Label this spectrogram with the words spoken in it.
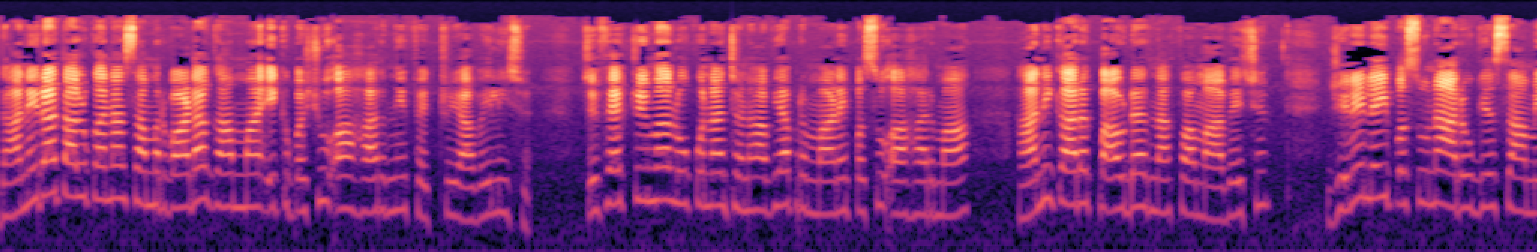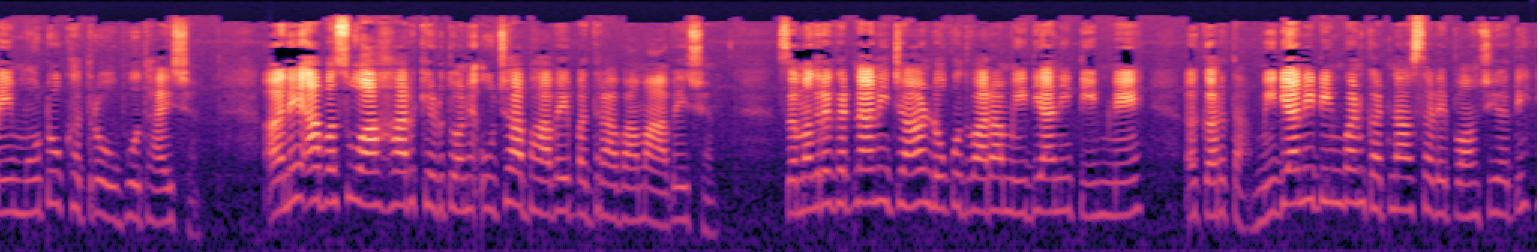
ધાનેરા તાલુકાના સામરવાડા ગામમાં એક પશુ આહારની ફેક્ટરી આવેલી છે, જે ફેક્ટરીમાં લોકોના જણાવ્યા પ્રમાણે પશુ આહારમાં હાનિકારક પાવડર નાખવામાં આવે છે, જેને લઈ પશુના આરોગ્ય સામે મોટો ખતરો ઊભો થાય છે અને આ પશુ આહાર ખેડૂતોને ઊંચા ભાવે પધરાવવામાં આવે છે. સમગ્ર ઘટનાની જાણ લોકો દ્વારા મીડિયાની ટીમને કરતા મીડિયાની ટીમ પણ ઘટના સ્થળે પહોંચી હતી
